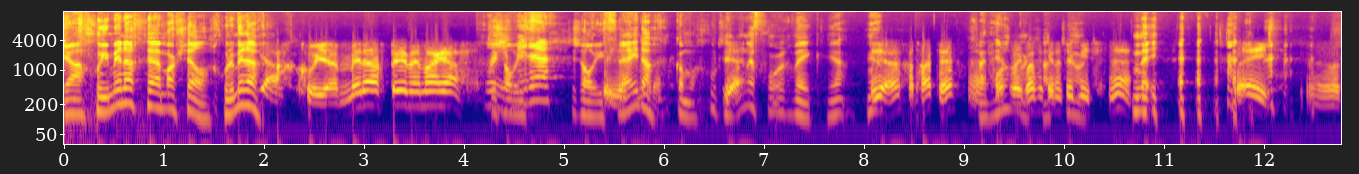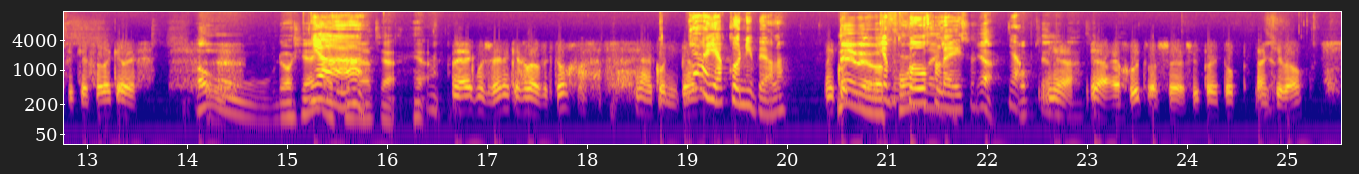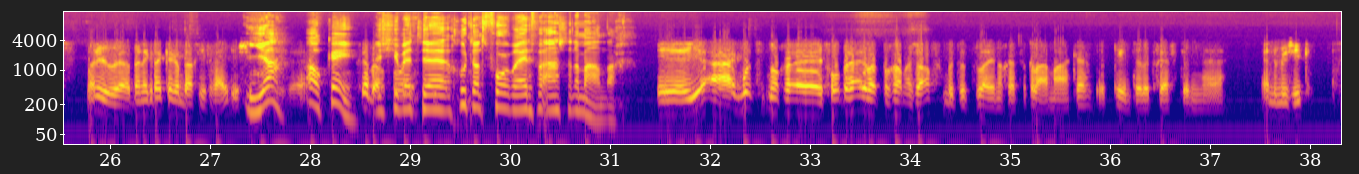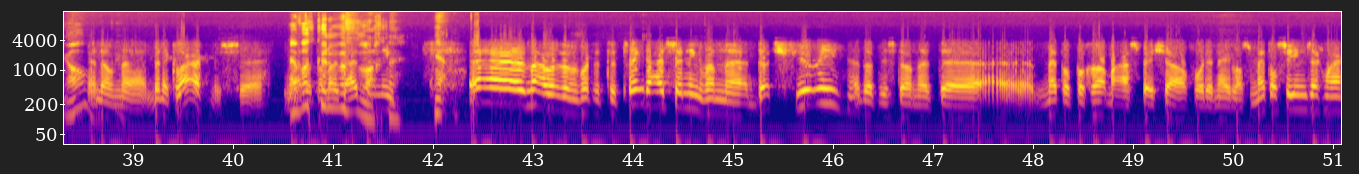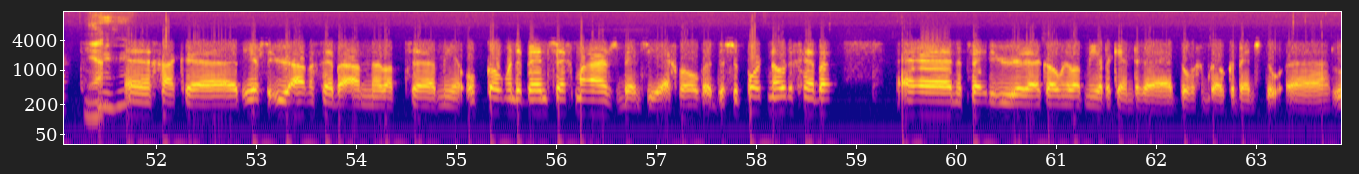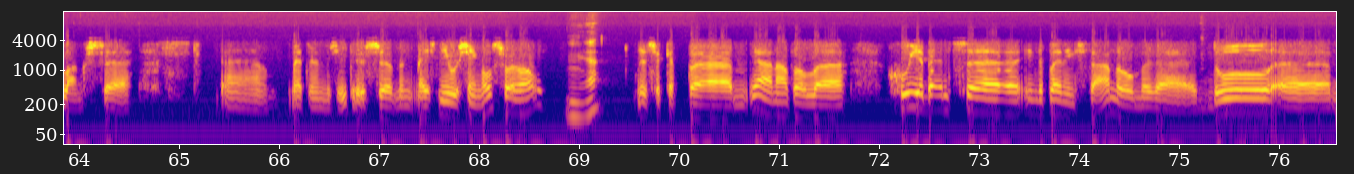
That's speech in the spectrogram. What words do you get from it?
Ja, goedemiddag eh, Marcel. Goedemiddag. Ja, goedemiddag Pim en Marja. Het is alweer, het is alweer vrijdag. Ik kan me goed herinneren, vorige week. Ja, Ja, gaat hard hè. Ja, Gaat vorige week was ik er natuurlijk niet. Ja. Nee. Nee, dan was ik even lekker weg. Oh, daar was jij Ja. inderdaad, ja. ja. Nee, ik moest werken geloof ik toch? Ja, ik kon niet bellen. Ja, jij kon niet bellen. Nee, Nee, we hebben Ik heb het voorgelezen. Ja, Ja. klopt. Ja, ja, heel goed. was eh, super, top. Dankjewel. Maar nu eh, ben ik lekker een dagje vrij. Dus, Ja, eh, oké. Dus je bent eh, goed aan het voorbereiden voor aanstaande maandag. ja, ik moet het nog voorbereiden, wat het programma is af. Ik moet het alleen nog even klaarmaken, wat printen betreft en, en de muziek. Oh. En dan ben ik klaar. Dus, nou, En wat kunnen we verwachten? Ja. Eh, nou, dan wordt het de tweede uitzending van eh, Dutch Fury. Eh, dat is dan het metalprogramma speciaal voor de Nederlandse metal scene, zeg maar. Ja. Eh, ga ik eh, het eerste uur aandacht hebben aan wat eh, meer opkomende bands, zeg maar. Dus bands die echt wel de, de support nodig hebben. En het tweede uur eh, komen er wat meer bekendere doorgebroken bands do- eh, langs met hun muziek. Dus mijn meest nieuwe singles vooral. Ja. Dus ik heb ehm, ja, een aantal eh goede bands eh, in de planning staan. Waaronder eh, Doel, ehm,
